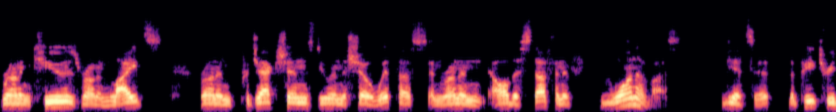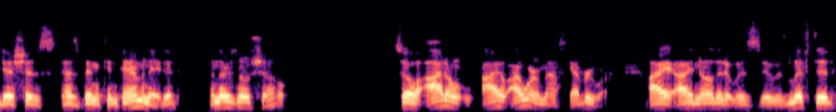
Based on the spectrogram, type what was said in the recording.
running cues running lights running projections doing the show with us and running all this stuff. And if one of us gets it the petri dish has has been contaminated and there's no show. So i don't i i wear a mask everywhere. I i know that it was it was lifted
